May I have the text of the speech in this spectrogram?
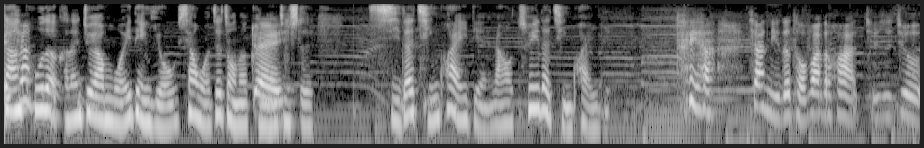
干枯的可能就要抹一点油，像我这种的可能就是。洗的勤快一点，然后吹的勤快一点。对呀，像你的头发的话，其实就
